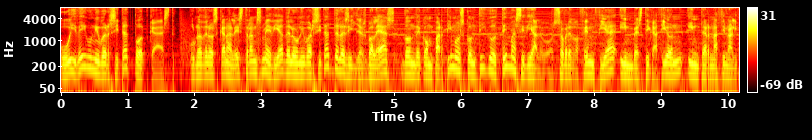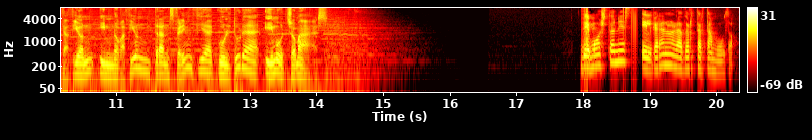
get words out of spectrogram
UIB Universitat Podcast, uno de los canales transmedia de la Universidad de las Islas Baleares, donde compartimos contigo temas y diálogos sobre docencia, investigación, internacionalización, innovación, transferencia, cultura y mucho más. Demóstenes, el gran orador tartamudo.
